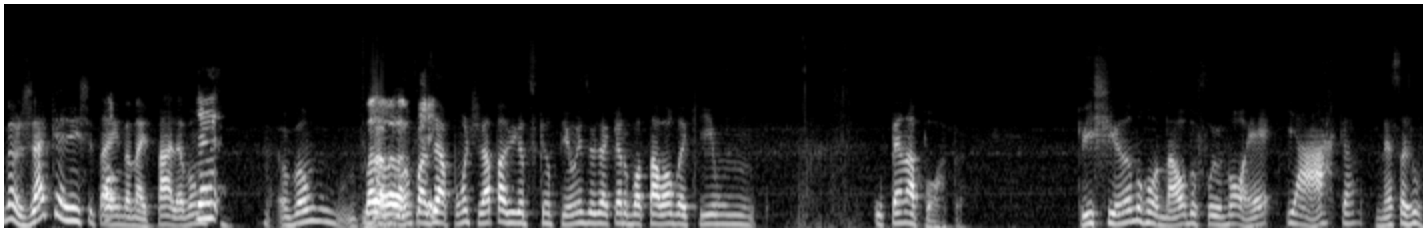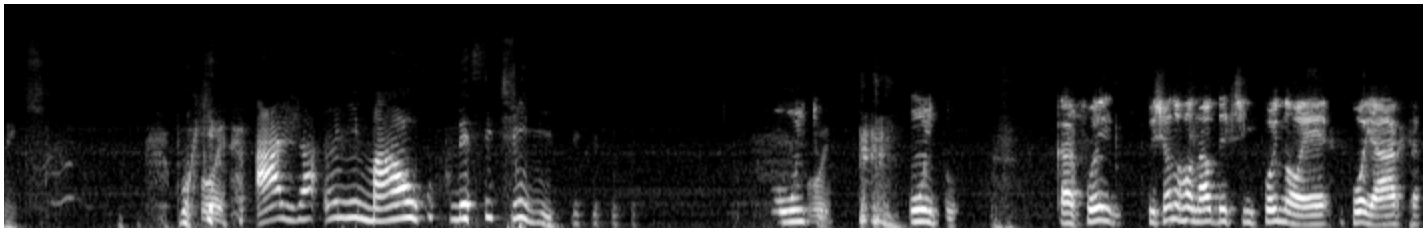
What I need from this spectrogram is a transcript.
não, já que a gente tá ainda na Itália, vamos, é. vamos, Vai lá, vai lá, vamos fazer a ponte já pra Liga dos Campeões. Eu já quero botar logo aqui um o pé na porta. Cristiano Ronaldo foi o Noé e a Arca nessa Juventus. Porque Foi. haja animal nesse time. Muito, Foi. Muito. Cara, foi. Cristiano Ronaldo desse time foi Noé, foi Arca,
